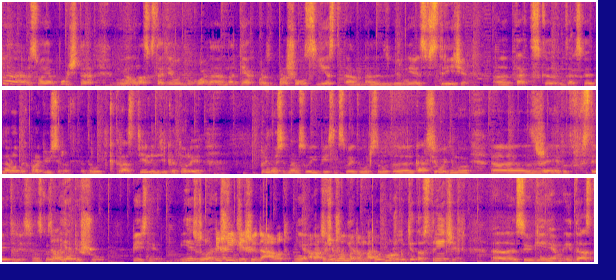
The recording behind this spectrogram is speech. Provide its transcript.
да, своя почта. У нас, кстати, вот буквально на днях про- прошел съезд, а, вернее, встреча, а, так, так сказать, народных продюсеров. Это вот как раз те люди, которые приносят нам свои песни, свои творчества. Вот э, как сегодня мы э, с Женей тут встретились, он сказал, Да. я пишу песни. Есть Ну, желание пиши, послушать?» пиши, да, а вот Нет, а а почему нет? потом, да. А вот может быть эта встреча э, с Евгением и даст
